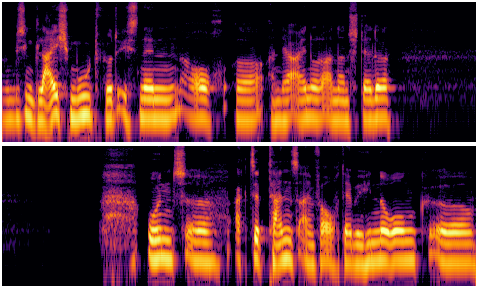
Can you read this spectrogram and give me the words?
so ein bisschen Gleichmut würde ich es nennen, auch äh, an der einen oder anderen Stelle und äh, Akzeptanz einfach auch der Behinderung, äh,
